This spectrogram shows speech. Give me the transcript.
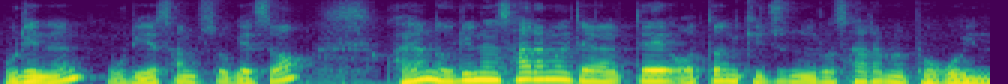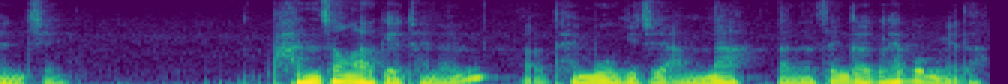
우리는 우리의 삶 속에서 과연 우리는 사람을 대할 때 어떤 기준으로 사람을 보고 있는지 반성하게 되는 어, 대목이지 않나라는 생각을 해봅니다.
